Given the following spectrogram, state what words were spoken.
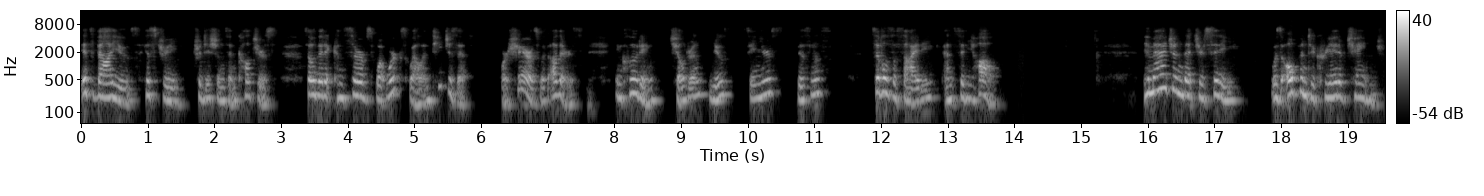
its values, history, traditions, and cultures so that it conserves what works well and teaches it or shares with others, including children, youth, seniors, business, civil society, and city hall. Imagine that your city was open to creative change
